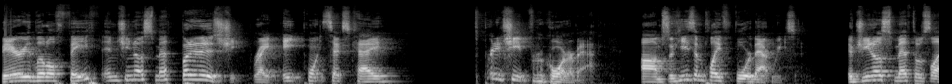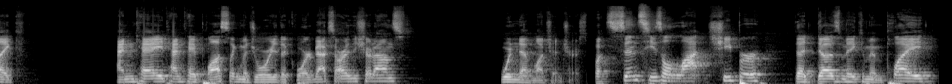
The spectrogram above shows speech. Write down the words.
very little faith in Geno Smith, but it is cheap, right? 8.6K. It's pretty cheap for a quarterback. Um, so he's in play for that reason. If Geno Smith was like 10K, 10K plus, like majority of the quarterbacks are in these showdowns, wouldn't have much interest. But since he's a lot cheaper, that does make him in play.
